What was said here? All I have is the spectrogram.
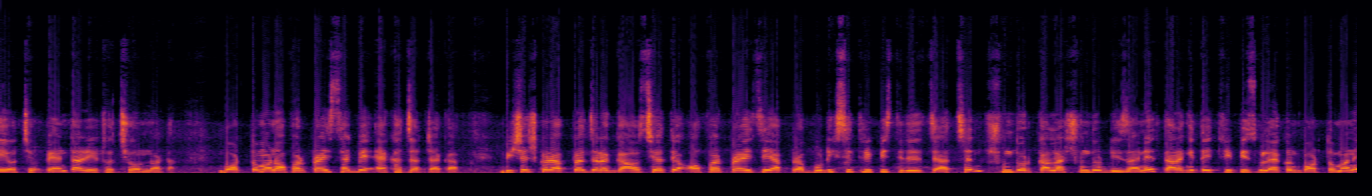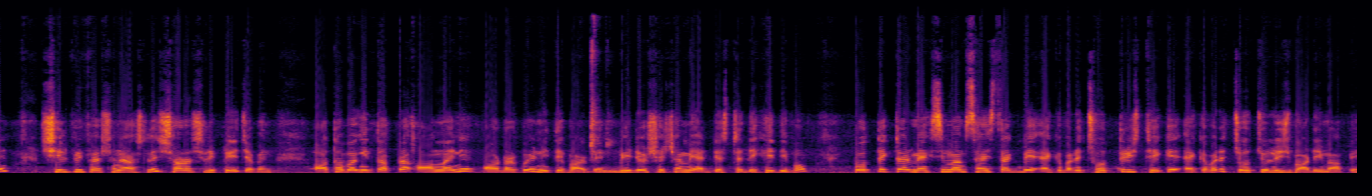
এই হচ্ছে প্যান্ট আর রেট হচ্ছে অন্যটা। বর্তমান অফার প্রাইস থাকবে এক হাজার টাকা। বিশেষ করে আপনারা যারা গাউসিয়াতে অফার প্রাইসে আপনারা বুটিক্সি থ্রি পিস দিতে চাচ্ছেন, সুন্দর কালার সুন্দর ডিজাইনে তারা কিন্তু এই থ্রি পিসগুলো এখন বর্তমানে শিল্পী ফ্যাশনে আসলে সরাসরি পেয়ে যাবেন। অথবা কিন্তু আপনারা অনলাইনে অর্ডার করে নিতে পারবেন। ভিডিও শেষে আমি অ্যাড্রেসটা দেখিয়ে দিব। প্রত্যেকটার ম্যাক্সিমাম সাইজ থাকবে একেবারে ছত্রিশ থেকে একেবারে চৌচল্লিশ বডি মাপে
